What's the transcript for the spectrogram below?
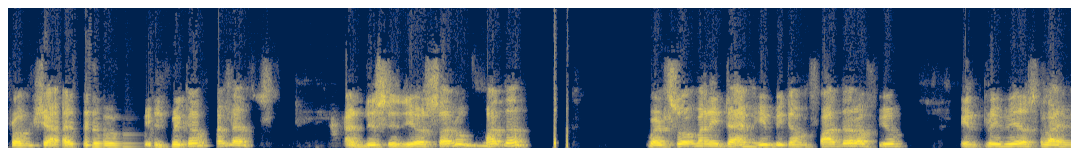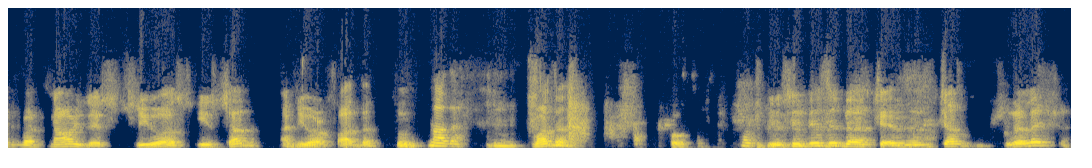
from childhood, it become condensed. And this is your Sarup, mother. But so many times he become father of you in previous life, but now it is you are his son and you are father. Mother. Hmm. Mother. You see, this is the uh, ch- ch- relation.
